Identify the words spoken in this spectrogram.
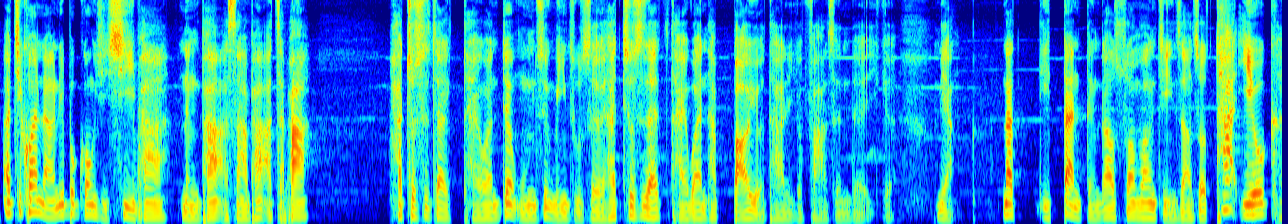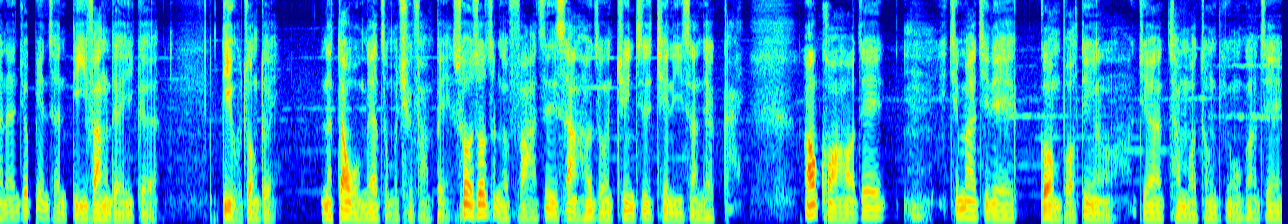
啊，这款人你不恭喜四趴、两趴、啊三趴、啊十趴。他就是在台湾，但我们是民主社会，他就是在台湾，他保有他的一个发声的一个量。那一旦等到双方紧张的时候，他也有可能就变成敌方的一个第五纵队。那当我们要怎么去防备？所以说，整个法制上和整个军事建立上要改。然后看哦，这起码这个国防部长哦，这样参谋总长，我讲这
